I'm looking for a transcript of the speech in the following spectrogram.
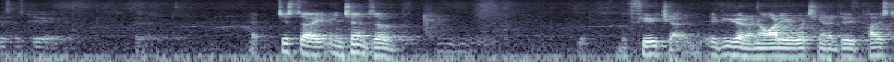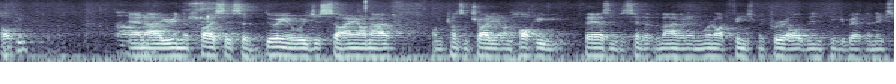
Christmas period. Uh, Just uh, in terms of the future, have you got an idea what you're going to do post hockey? Um, And are you in the process of doing it, or are we just saying, I know I'm concentrating on hockey thousand percent at the moment, and when I finish my career, I'll then think about the next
